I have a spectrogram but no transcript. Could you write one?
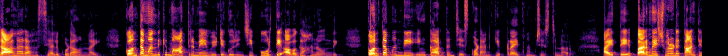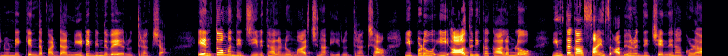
చాలా రహస్యాలు కూడా ఉన్నాయి. కొంతమందికి మాత్రమే వీటి గురించి పూర్తి అవగాహన ఉంది. కొంతమంది ఇంకా అర్థం చేసుకోవడానికి ప్రయత్నం చేస్తున్నారు. అయితే పరమేశ్వరుడి కంటి నుండి కింద పడ్డ నీటి బిందువే రుద్రాక్ష. ఎంతోమంది జీవితాలను మార్చిన ఈ రుద్రాక్ష. ఇప్పుడు ఈ ఆధునిక కాలంలో ఇంతగా సైన్స్ అభివృద్ధి చెందినా కూడా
